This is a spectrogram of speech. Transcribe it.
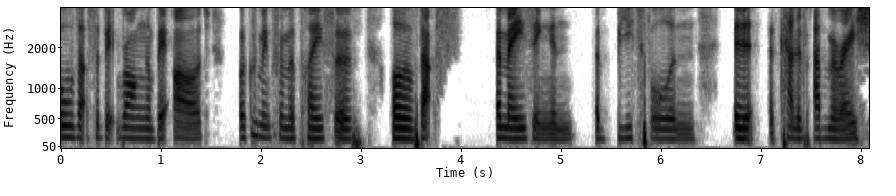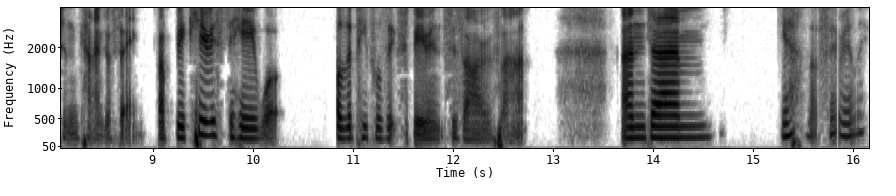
oh that's a bit wrong, a bit odd, or coming from a place of oh that's amazing and a beautiful and a, a kind of admiration kind of thing. I'd be curious to hear what other people's experiences are of that. And um, yeah, that's it really.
